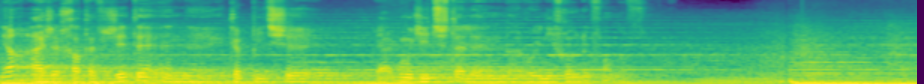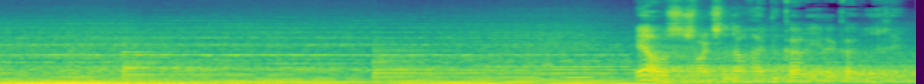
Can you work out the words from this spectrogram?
Ja, hij zegt, gaat even zitten en uh, ik heb iets... Uh, ja, ik moet je iets vertellen en daar word je niet vrolijk van. Ja, dat was de zwartste dag uit mijn carrière, kan je wel zeggen.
